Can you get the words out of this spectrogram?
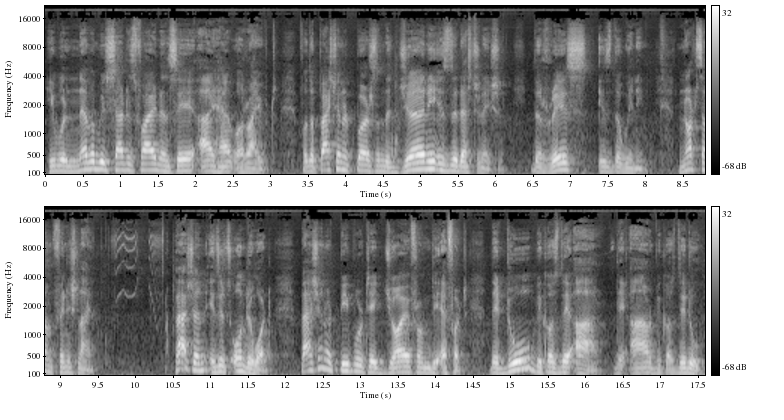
He will never be satisfied and say, I have arrived. For the passionate person, the journey is the destination, the race is the winning, not some finish line. Passion is its own reward. Passionate people take joy from the effort. They do because they are. They are because they do.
